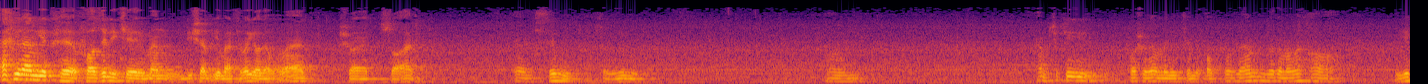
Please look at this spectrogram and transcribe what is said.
اخیرا یک فاضلی که من دیشب یه مرتبه یادم آمد شاید ساعت سه بود سه بود. همچون که پا شدم من کمی آب یادم آمد ها یک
